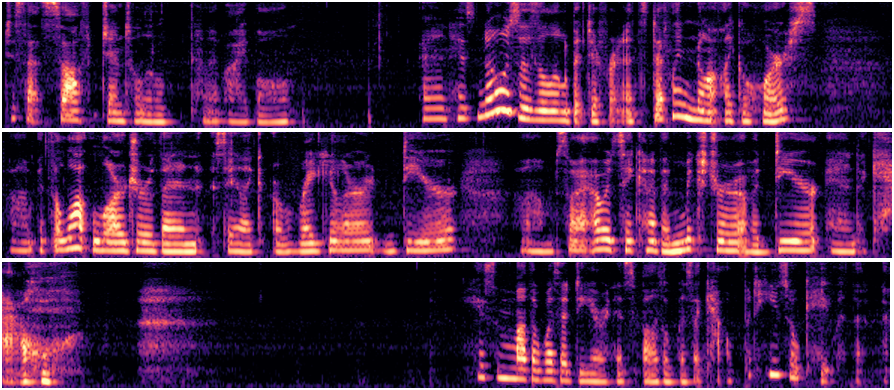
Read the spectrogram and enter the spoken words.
Just that soft, gentle little kind of eyeball. And his nose is a little bit different. It's definitely not like a horse. Um, it's a lot larger than, say, like a regular deer. Um, so I, I would say kind of a mixture of a deer and a cow. his mother was a deer and his father was a cow, but he's okay with that now.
